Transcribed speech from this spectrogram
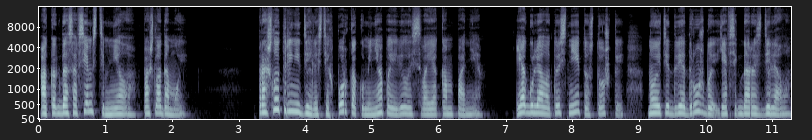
а когда совсем стемнело, пошла домой. Прошло три недели с тех пор, как у меня появилась своя компания. Я гуляла то с ней, то с Тошкой, но эти две дружбы я всегда разделяла.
